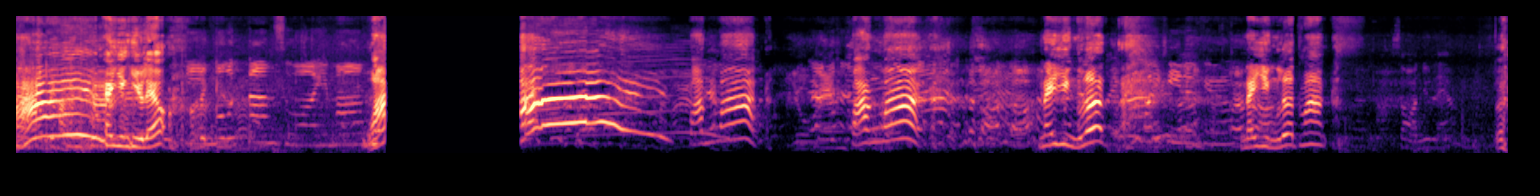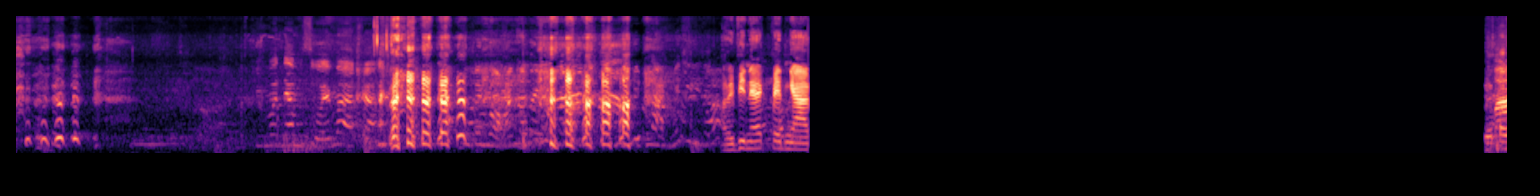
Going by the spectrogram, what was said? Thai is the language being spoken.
อ้ายแม่ยิงหิวแล้วตามสวยมากว้าวอ้ายปังมาก ปังมาก ในหญิงเลิศอีกทีนึงในหญิงเลิศมากพี่มดดำสวยมากค่ะ อันนี้พี่แน็กเป็นงาน นี่ไม่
